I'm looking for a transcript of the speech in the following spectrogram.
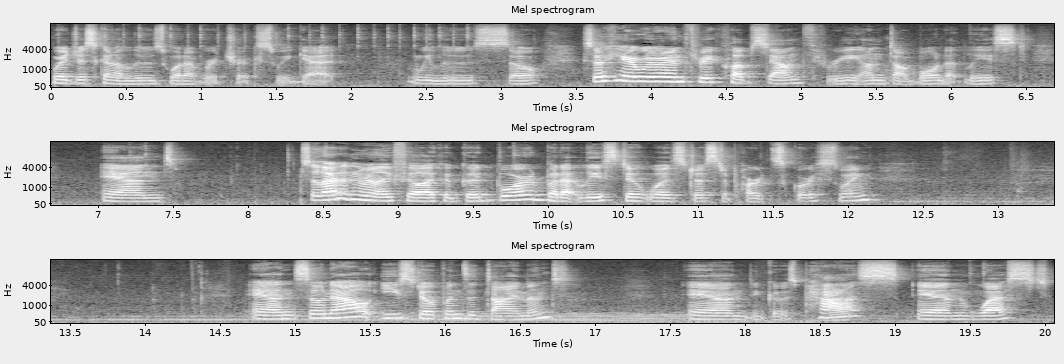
we're just going to lose whatever tricks we get. We lose. So, so here we were in three clubs down, three undoubled at least. And so that didn't really feel like a good board, but at least it was just a part score swing. And so now East opens a diamond, and it goes pass, and West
